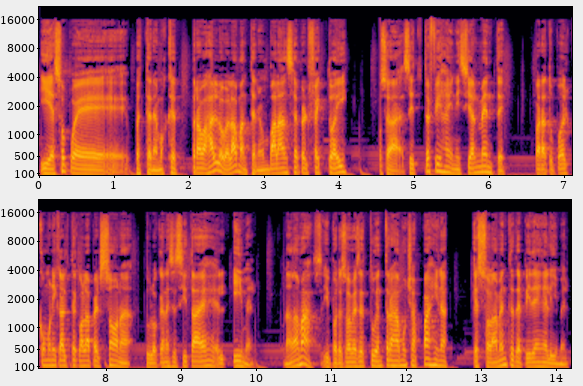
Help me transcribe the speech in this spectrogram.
Y eso, pues, pues tenemos que trabajarlo, ¿verdad? Mantener un balance perfecto ahí. O sea, si tú te fijas inicialmente, para tú poder comunicarte con la persona, tú lo que necesitas es el email, nada más. Y por eso a veces tú entras a muchas páginas que solamente te piden el email.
